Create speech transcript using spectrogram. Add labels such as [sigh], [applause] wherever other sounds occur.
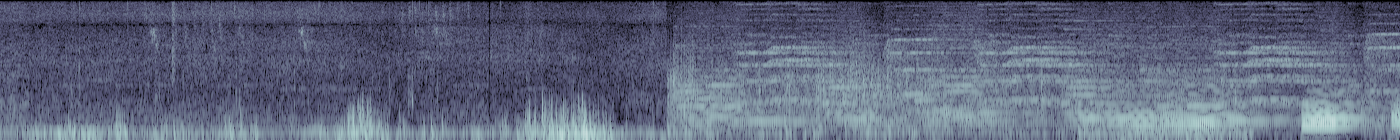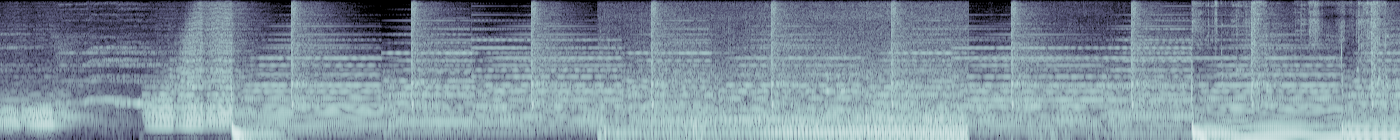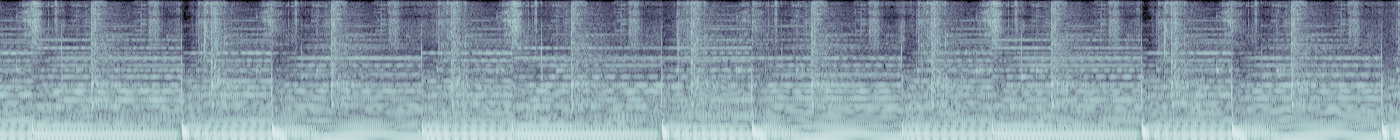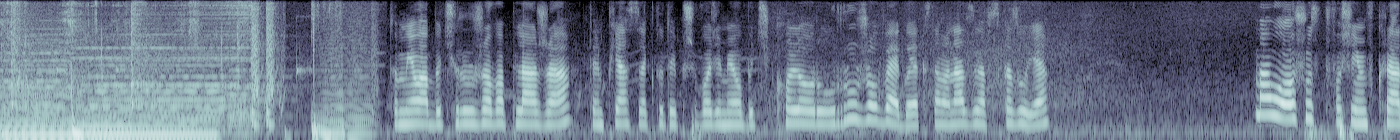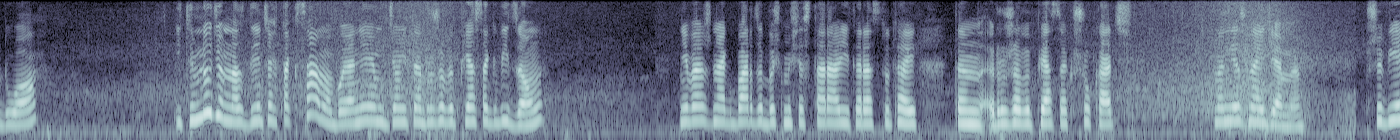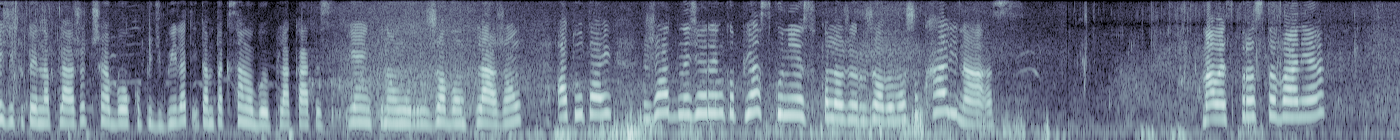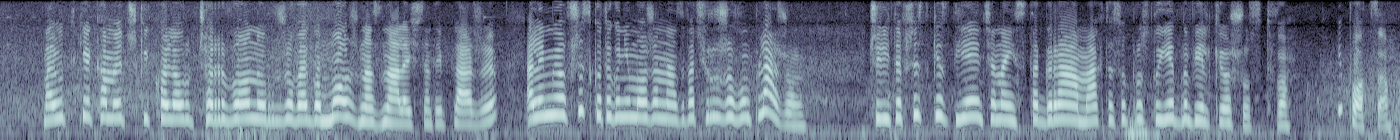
Miała być różowa plaża. Ten piasek tutaj przy wodzie miał być koloru różowego, jak sama nazwa wskazuje. Małe oszustwo się im wkradło. I tym ludziom na zdjęciach tak samo, bo ja nie wiem, gdzie oni ten różowy piasek widzą. Nieważne jak bardzo byśmy się starali teraz tutaj ten różowy piasek szukać, no nie znajdziemy. Przy wjeździe tutaj na plażę trzeba było kupić bilet i tam tak samo były plakaty z piękną różową plażą, a tutaj żadne ziarenko piasku nie jest w kolorze różowym. Oszukali nas. Małe sprostowanie. Malutkie kamyczki koloru czerwono-różowego można znaleźć na tej plaży, ale mimo wszystko tego nie można nazwać różową plażą. Czyli te wszystkie zdjęcia na Instagramach to jest po prostu jedno wielkie oszustwo. I po co?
